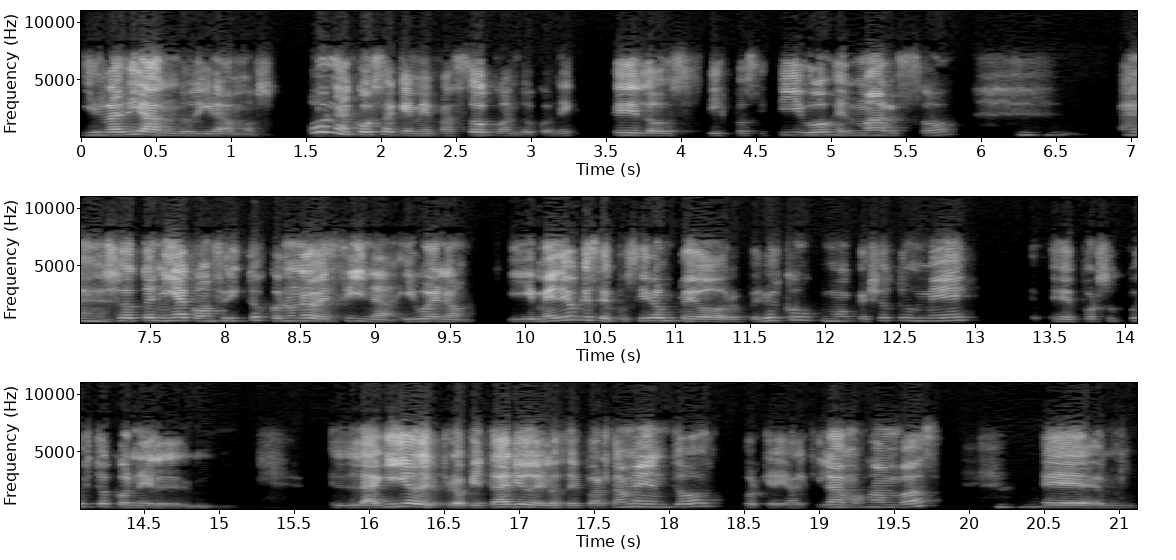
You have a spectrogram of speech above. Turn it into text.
irradiando, digamos. Una cosa que me pasó cuando conecté los dispositivos en marzo, yo tenía conflictos con una vecina y bueno, y medio que se pusieron peor, pero es como que yo tomé, eh, por supuesto, con el la guía del propietario de los departamentos, porque alquilamos ambas, eh,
